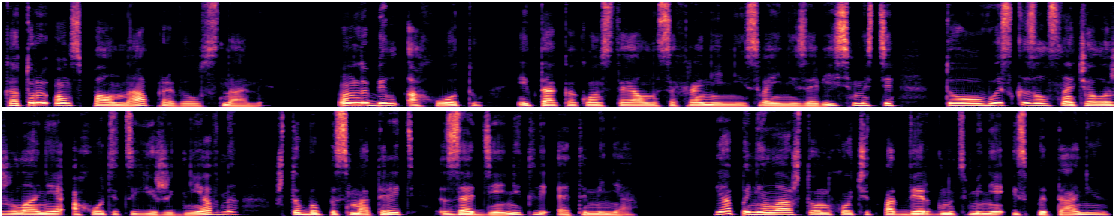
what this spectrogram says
который он сполна провёл с нами. Он любил охоту, и так как он стоял на сохранении своей независимости, то высказал сначала желание охотиться ежедневно, чтобы посмотреть, заденет ли это меня. Я поняла, что он хочет подвергнуть меня испытанию,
